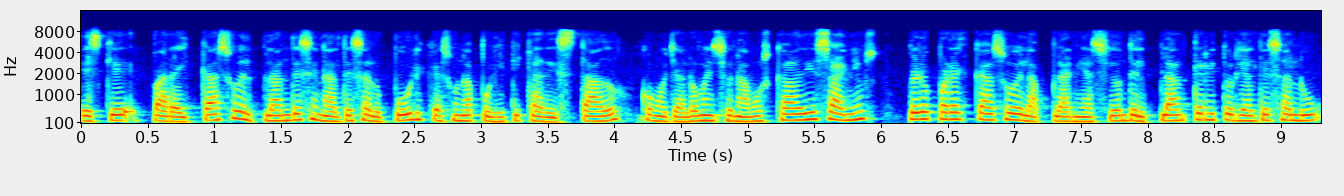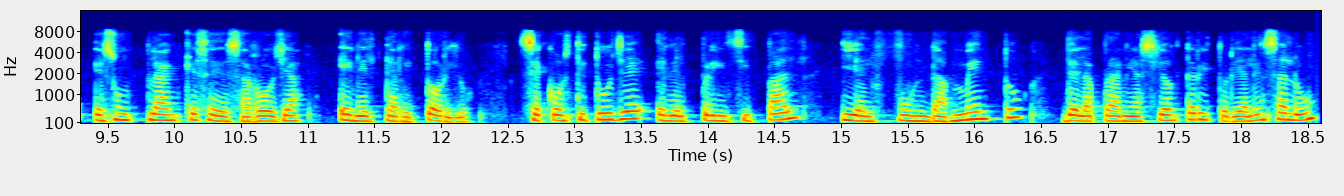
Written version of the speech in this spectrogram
es que para el caso del Plan Decenal de Salud Pública es una política de Estado, como ya lo mencionamos cada 10 años, pero para el caso de la planeación del Plan Territorial de Salud es un plan que se desarrolla en el territorio. Se constituye en el principal y el fundamento de la planeación territorial en salud,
